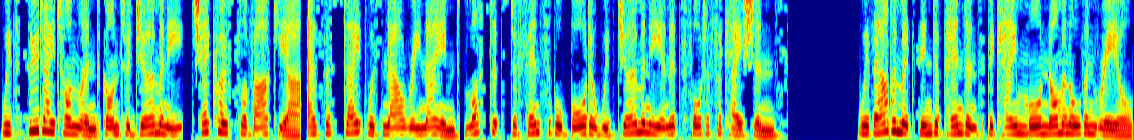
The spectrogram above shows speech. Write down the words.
With Sudetenland gone to Germany, Czechoslovakia as the state was now renamed lost its defensible border with Germany and its fortifications. Without them its independence became more nominal than real.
